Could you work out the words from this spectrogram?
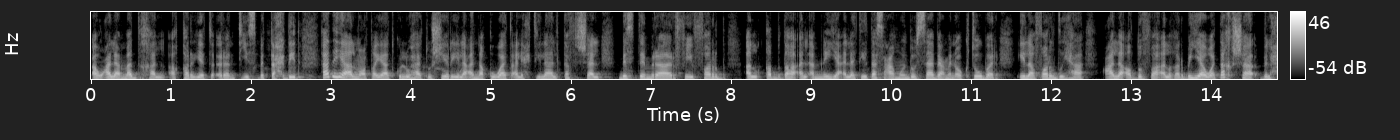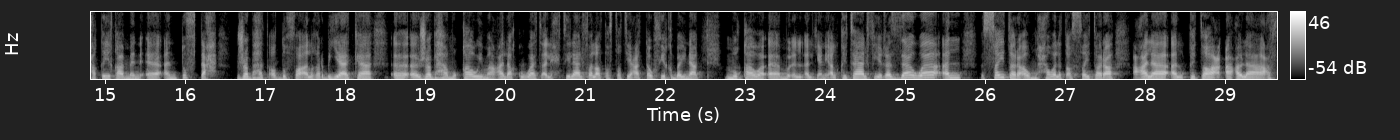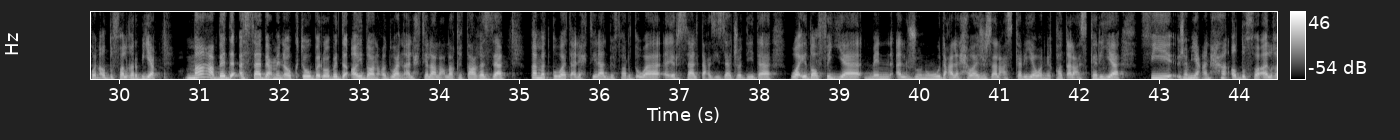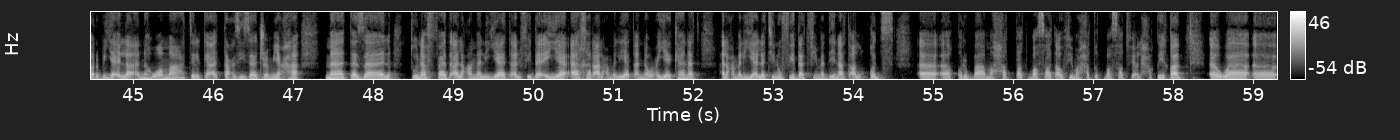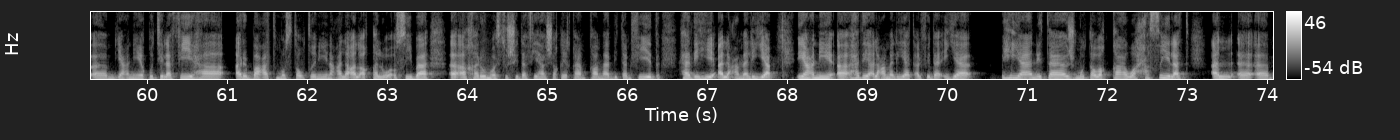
أو على مدخل قرية رنتيس بالتحديد. هذه المعطيات كلها تشير إلى أن قوات الاحتلال تفشل باستمرار في فرض القبضة الأمنية التي تسعى منذ السابع من أكتوبر إلى فرضها على الضفة الغربية وتخشى بالحقيقة من أن تفتح جبهة الضفة الغربية كجبهة مقاومة على قوات الاحتلال. فلا تستطيع التوفيق بين مقاو... يعني القتال في غزة والسيطرة أو محاولة السيطرة على القطاع. على عفوا الضفة الغربية. مع بدء السابع من أكتوبر وبدء أيضا عدوان الاحتلال على قطاع غزة قامت قوات الاحتلال بفرض وإرسال تعزيزات جديدة وإضافية من الجنود على الحواجز العسكرية والنقاط العسكرية في جميع أنحاء الضفة الغربية إلا أنه ومع تلك التعزيزات جميعها ما تزال تنفذ العمليات الفدائية. آخر العمليات النوعية كانت العملية التي نفذت في مدينة القدس قرب محطة باصات أو في محطة باصات في الحقيقة ويعني قتل فيها فيها أربعة مستوطنين على الأقل وأصيب آخرون واستشهد فيها شقيقان قاما بتنفيذ هذه العملية. يعني آه، هذه العمليات الفدائية هي نتاج متوقع وحصيلة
